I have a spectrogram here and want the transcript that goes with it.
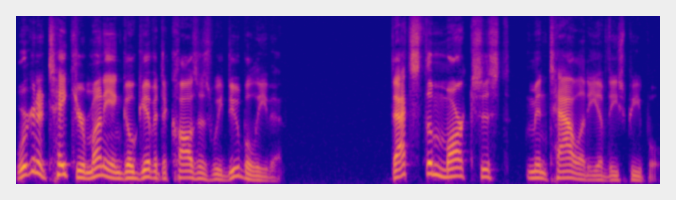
we're going to take your money and go give it to causes we do believe in." That's the Marxist mentality of these people.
